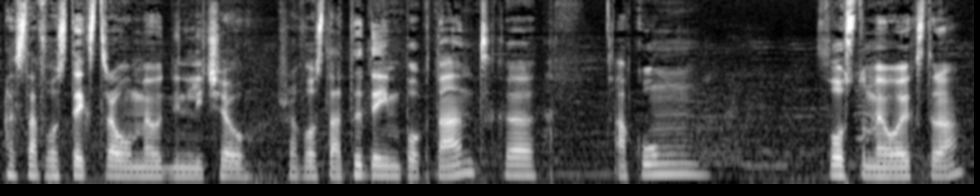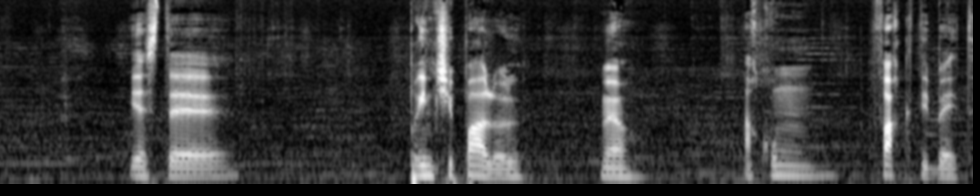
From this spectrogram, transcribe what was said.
Asta a fost extraul meu din liceu și a fost atât de important că acum fostul meu extra este principalul meu. Acum fac debate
